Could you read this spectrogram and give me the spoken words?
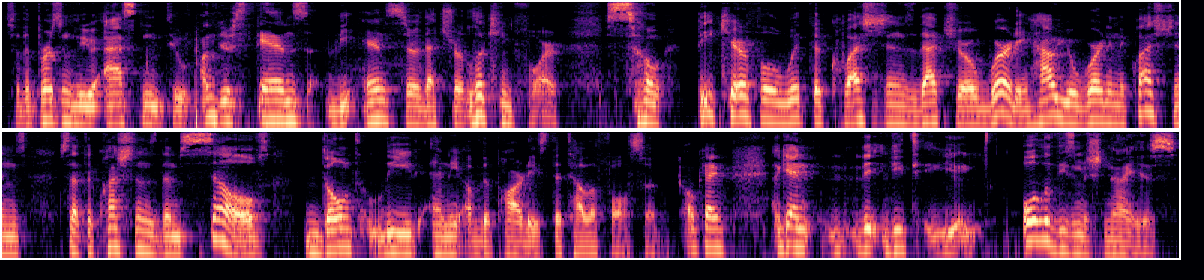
so the person who you're asking to understands the answer that you're looking for. So be careful with the questions that you're wording, how you're wording the questions, so that the questions themselves don't lead any of the parties to tell a falsehood. Okay? Again, the, the, you, all of these Mishnayos,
